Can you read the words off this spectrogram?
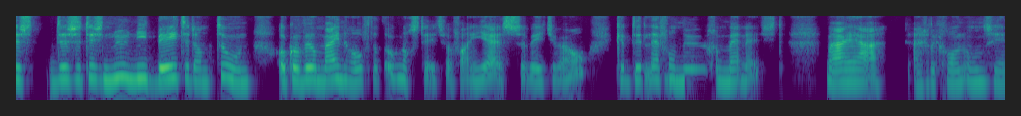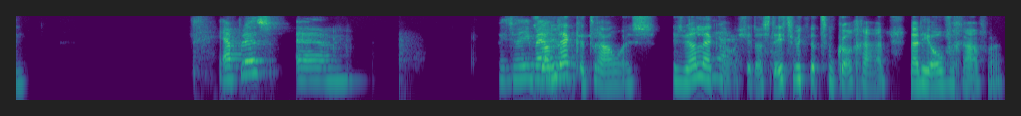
Dus, dus het is nu niet beter dan toen. Ook al wil mijn hoofd dat ook nog steeds wel van, yes, weet je wel. Ik heb dit level nu gemanaged. Maar ja, eigenlijk gewoon onzin. Ja, plus, um, weet je wel, je is wel lekker trouwens. Is wel lekker als je daar steeds meer naartoe kan gaan, naar die overgave.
